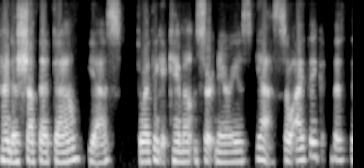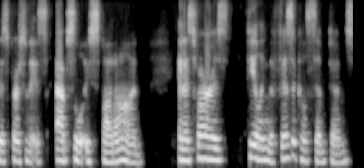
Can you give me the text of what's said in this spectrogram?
kind of shut that down? Yes. Do I think it came out in certain areas? Yes. So I think that this person is absolutely spot on. And as far as feeling the physical symptoms,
